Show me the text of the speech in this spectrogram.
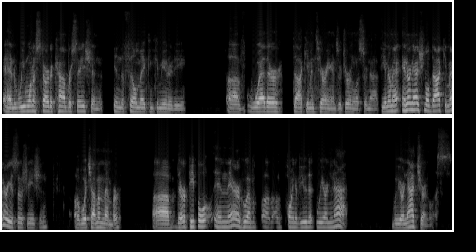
And we want to start a conversation in the filmmaking community of whether documentarians or journalists or not. The Inter International Documentary Association, of which I'm a member, uh, there are people in there who have a, a, point of view that we are not. We are not journalists.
